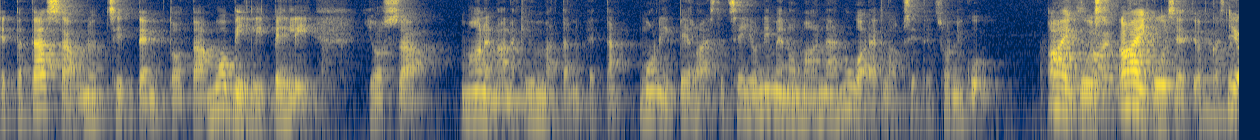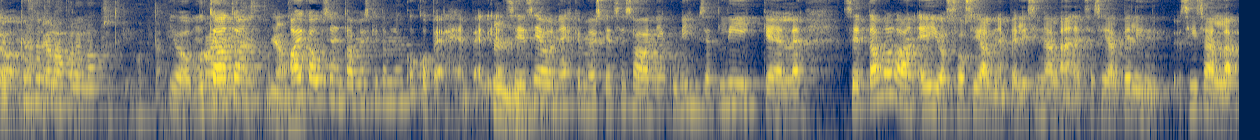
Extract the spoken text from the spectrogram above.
että tässä on nyt sitten tota, mobiilipeli, jossa mä olen ainakin ymmärtänyt, että moni pelaista, että se ei ole nimenomaan nämä nuoret lapset, että se on niinku aikuis, Aikuiset. aikuiset, jotka sitä Joo. tykkää Kyllä sitä pelaa paljon lapsetkin, mutta niin Joo, mutta on, aika usein tämä on myöskin tämmöinen koko perheen peli. Mm. Mm. Se, se on ehkä myöskin, että se saa niin kuin ihmiset liikkeelle. Se tavallaan ei ole sosiaalinen peli sinällään, että sä siellä pelin sisällä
